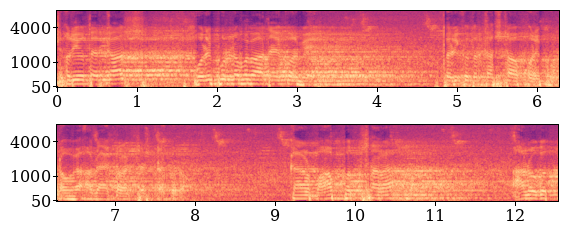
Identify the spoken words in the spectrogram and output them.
শরীয়তের কাজ পরিপূর্ণভাবে আদায় করবে। তরিকতের কাজটাও পরিপূর্ণভাবে আদায় করার চেষ্টা করো। কারণ মহাব্বত ছাড়া, আনুগত্য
